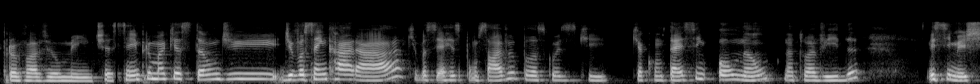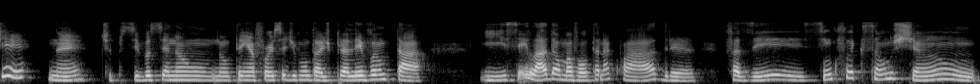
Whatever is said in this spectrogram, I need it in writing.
provavelmente. É sempre uma questão de, de você encarar que você é responsável pelas coisas que, que acontecem ou não na tua vida e se mexer, né? Tipo, se você não, não tem a força de vontade para levantar e, sei lá, dar uma volta na quadra, fazer cinco flexão no chão,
